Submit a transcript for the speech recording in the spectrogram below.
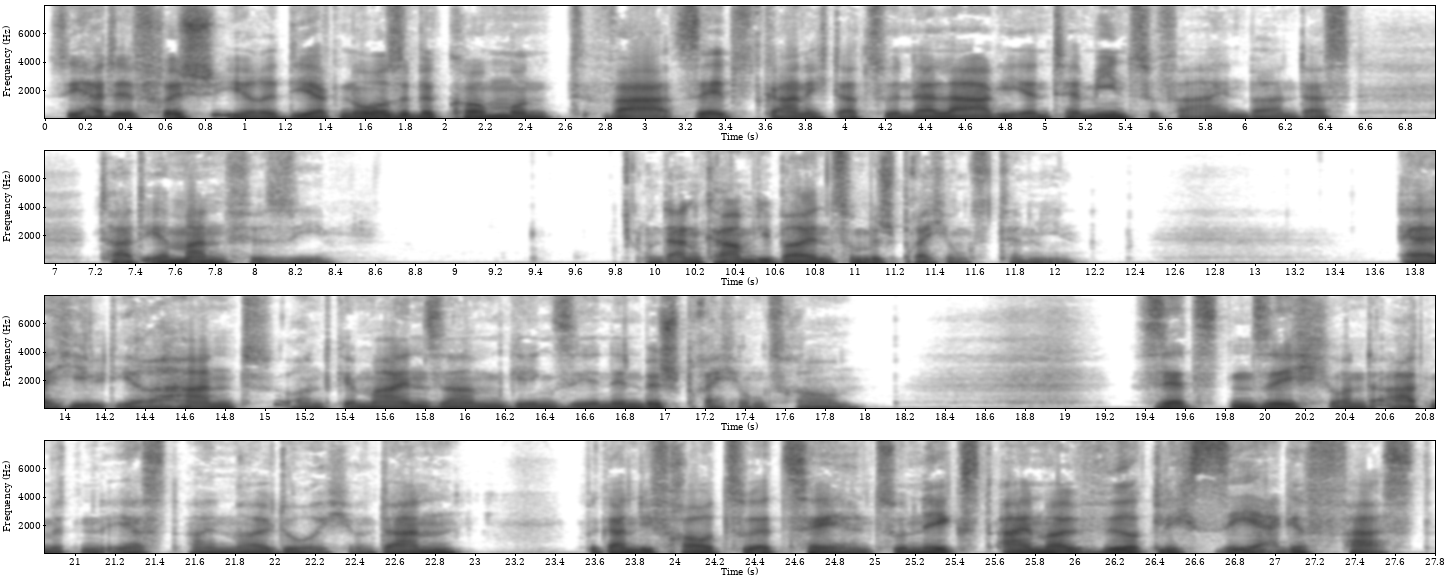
Sie hatte frisch ihre Diagnose bekommen und war selbst gar nicht dazu in der Lage, ihren Termin zu vereinbaren. Das tat ihr Mann für sie. Und dann kamen die beiden zum Besprechungstermin. Er hielt ihre Hand und gemeinsam gingen sie in den Besprechungsraum, setzten sich und atmeten erst einmal durch, und dann begann die Frau zu erzählen, zunächst einmal wirklich sehr gefasst.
